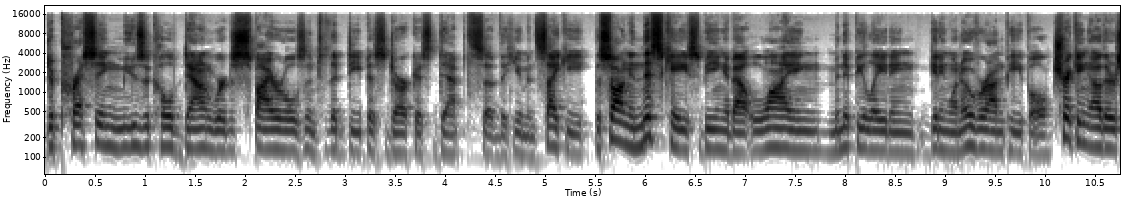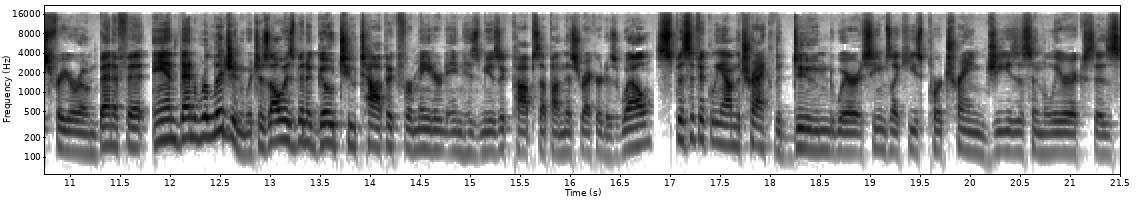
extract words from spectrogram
depressing musical downward spirals into the deepest, darkest depths of the human psyche. The song in this case being about lying, manipulating, getting one over on people, tricking others for your own benefit, and then religion, which has always been a go-to topic for Maynard in his music, pops up on this record as well well, specifically on the track The Doomed, where it seems like he's portraying Jesus in the lyrics as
